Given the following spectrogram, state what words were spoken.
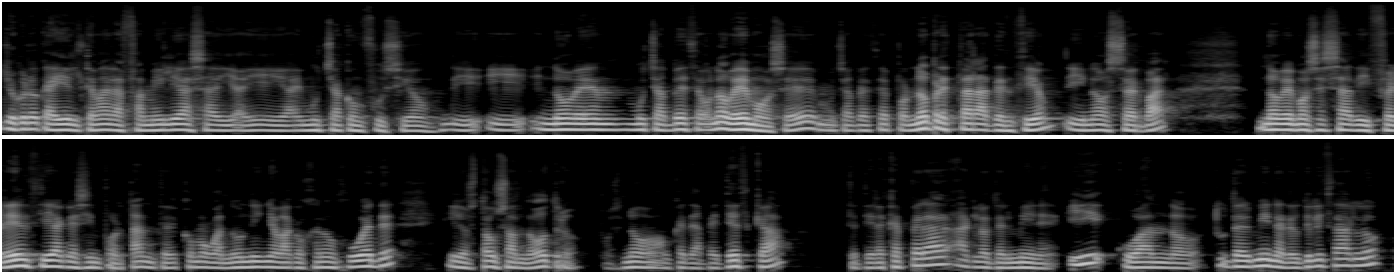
Yo creo que ahí el tema de las familias hay, hay, hay mucha confusión y, no ven muchas veces, o no vemos, ¿eh? muchas veces por no prestar atención y no observar, no vemos esa diferencia que es importante. Es como cuando un niño va a coger un juguete y lo está usando otro. Pues no, aunque te apetezca, te tienes que esperar a que lo termine. Y cuando tú termines de utilizarlo,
